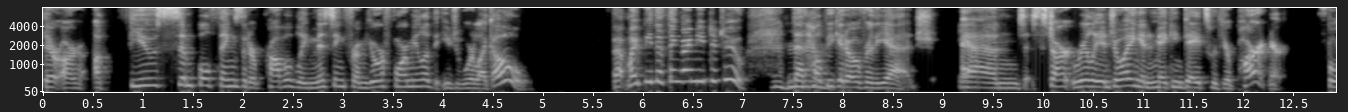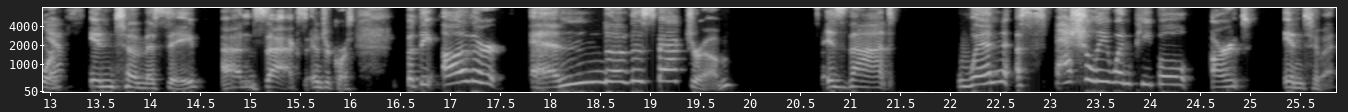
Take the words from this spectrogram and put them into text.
there are a few simple things that are probably missing from your formula that you were like, oh, that might be the thing I need to do mm-hmm. that help you get over the edge. yeah. and start really enjoying it and making dates with your partner for yes. intimacy and sex, intercourse. But the other end of the spectrum is that when, especially when people aren't into it,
